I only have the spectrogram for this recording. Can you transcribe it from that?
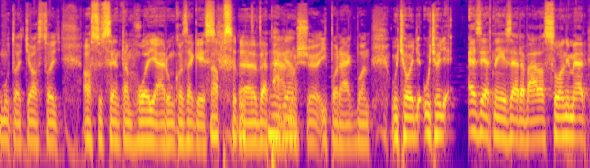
mutatja azt, hogy azt, hogy szerintem hol járunk az egész Abszolút. web 3 iparágban. Úgyhogy, úgyhogy ezért nehéz erre válaszolni, mert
